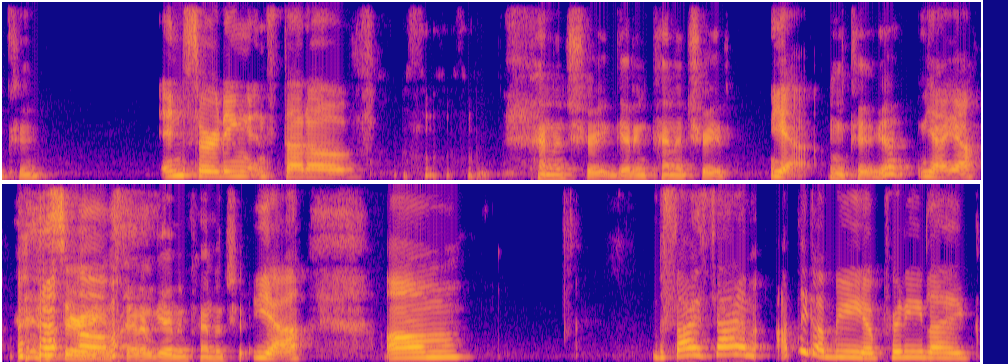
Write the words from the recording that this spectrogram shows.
Okay. inserting instead of Penetrate, getting penetrated. yeah, Okay, yeah. yeah, yeah. Um, instead of getting penetrated. Yeah. Um besides that, I think I'd be a pretty like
